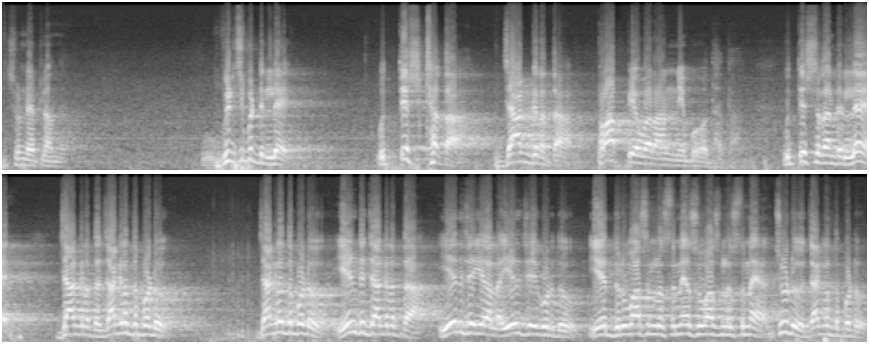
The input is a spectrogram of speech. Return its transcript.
చూడండి ఎట్లా ఉంది. విడిచిపెట్టి లే. ఉత్తిష్టత జాగ్రత్త ప్రాప్యవరాన్ని బోధత. ఉత్తిష్టత అంటే లే. జాగ్రత్త జాగ్రత్త పడు. జాగ్రత్త పడు. ఏంటి జాగ్రత్త? ఏది చేయాలా? ఏది చేయకూడదు? ఏ దుర్వాసనలు వస్తున్నాయో? సువాసనలు వస్తున్నాయా? చూడు జాగ్రత్త పడు.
